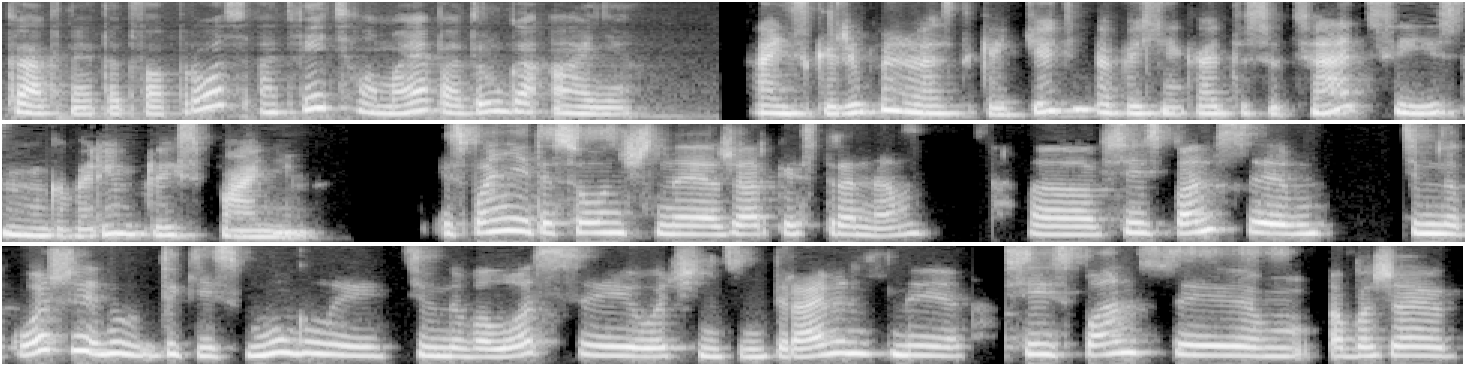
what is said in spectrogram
как на этот вопрос ответила моя подруга Аня. Ань, скажи, пожалуйста, какие у тебя возникают ассоциации, если мы говорим про Испанию? Испания — это солнечная, жаркая страна. А, все испанцы темнокожие, ну, такие смуглые, темноволосые, очень темпераментные. Все испанцы обожают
